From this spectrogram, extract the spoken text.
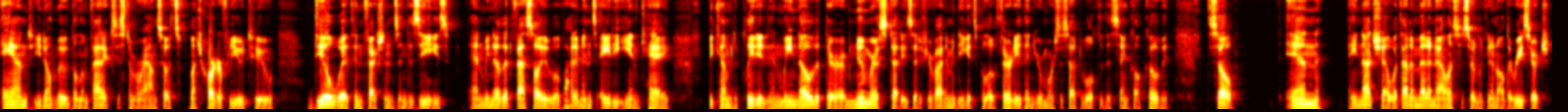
and you don't move the lymphatic system around, so it's much harder for you to deal with infections and disease. And we know that fast soluble vitamins A, D, E, and K become depleted. And we know that there are numerous studies that if your vitamin D gets below 30, then you're more susceptible to this thing called COVID. So, in a nutshell, without a meta analysis or looking at all the research,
